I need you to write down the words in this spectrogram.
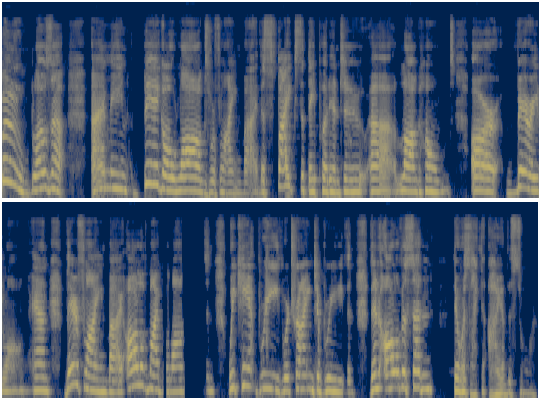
boom blows up. I mean, big old logs were flying by. The spikes that they put into uh, log homes are very long and they're flying by. All of my belongings and we can't breathe. We're trying to breathe. And then all of a sudden, there was like the eye of the storm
